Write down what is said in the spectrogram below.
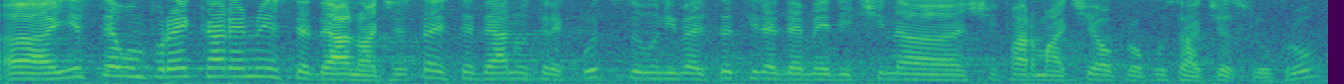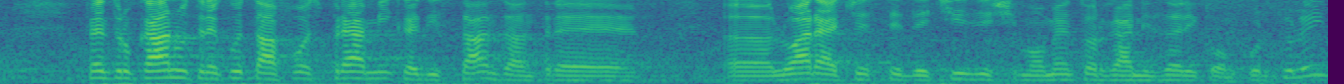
Uh, este un proiect care nu este de anul acesta, este de anul trecut. Universitățile de medicină și farmacie au propus acest lucru, pentru că anul trecut a fost prea mică distanța între uh, luarea acestei decizii și momentul organizării concursului.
